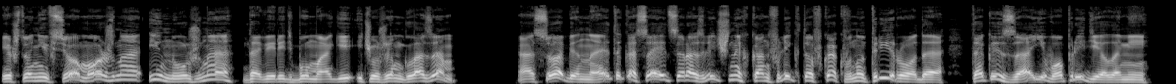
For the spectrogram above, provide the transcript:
и что не все можно и нужно доверить бумаге и чужим глазам. Особенно это касается различных конфликтов как внутри рода, так и за его пределами.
